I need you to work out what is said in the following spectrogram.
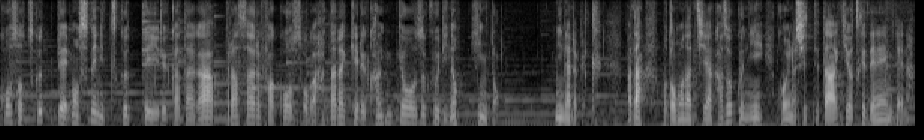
酵素を作ってもうすでに作っている方がプラスアルファ酵素が働ける環境づくりのヒントになるべくまたお友達や家族にこういうの知ってた気をつけてねみたいな、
